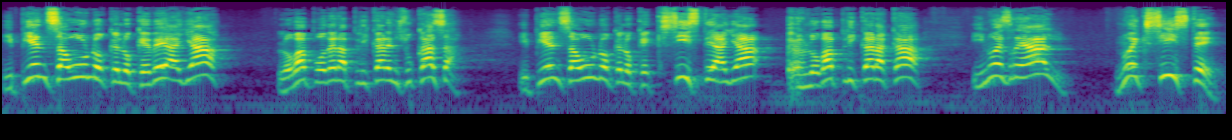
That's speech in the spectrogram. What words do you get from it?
Y piensa uno que lo que ve allá lo va a poder aplicar en su casa. Y piensa uno que lo que existe allá lo va a aplicar acá. Y no es real. No existe.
